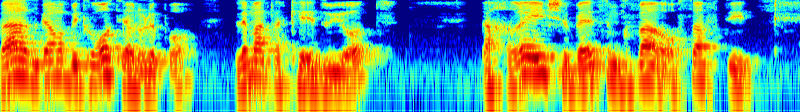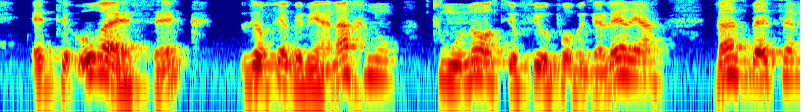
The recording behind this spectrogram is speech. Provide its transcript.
ואז גם הביקורות יעלו לפה, למטה כעדויות, ואחרי שבעצם כבר הוספתי את תיאור העסק, זה יופיע במי אנחנו, תמונות יופיעו פה בגלריה, ואז בעצם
